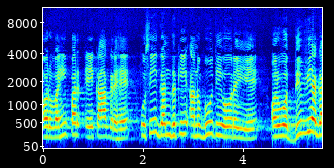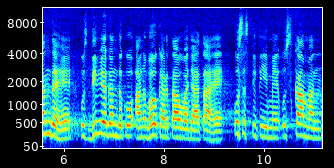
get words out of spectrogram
और वहीं पर एकाग्र है। उसी गंध की अनुभूति हो रही है और वो दिव्य गंध है। उस दिव्य गंध को अनुभव करता हुआ जाता है। उस स्थिति में उसका मन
